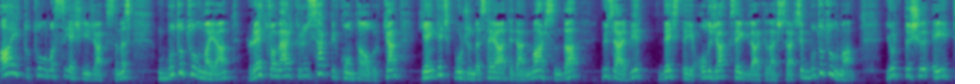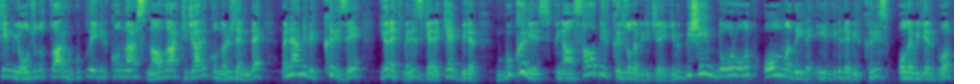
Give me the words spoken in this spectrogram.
ay tutulması yaşayacaksınız. Bu tutulmaya retro Merkür'ün sert bir kontağı olurken Yengeç Burcu'nda seyahat eden Mars'ın da güzel bir desteği olacak sevgili arkadaşlar. Şimdi bu tutulma yurt dışı eğitim, yolculuklar, hukukla ilgili konular, sınavlar, ticari konular üzerinde önemli bir krizi yönetmeniz gerekebilir. Bu kriz finansal bir kriz olabileceği gibi bir şeyin doğru olup olmadığı ile ilgili de bir kriz olabilir bu.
